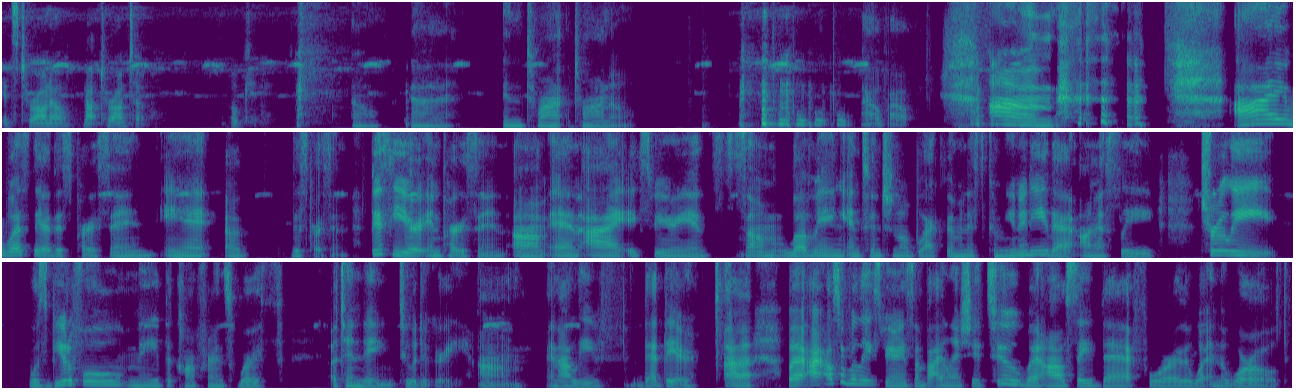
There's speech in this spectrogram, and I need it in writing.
It's Toronto, not Toronto. Okay. Oh, uh, in Tor- Toronto. How about? um I was there this person and uh, this person this year in person um, and I experienced some loving intentional black feminist community that honestly truly was beautiful made the conference worth attending to a degree um, and I'll leave that there uh, but I also really experienced some violent shit too, but I'll save that for the what in the world.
